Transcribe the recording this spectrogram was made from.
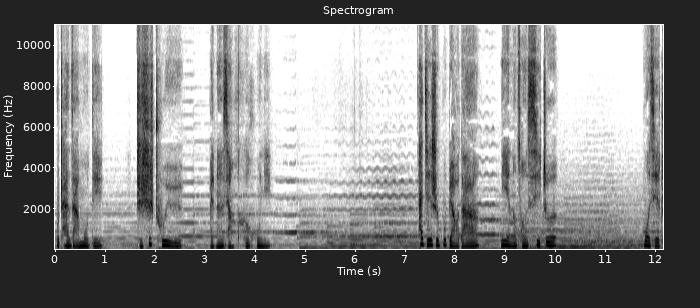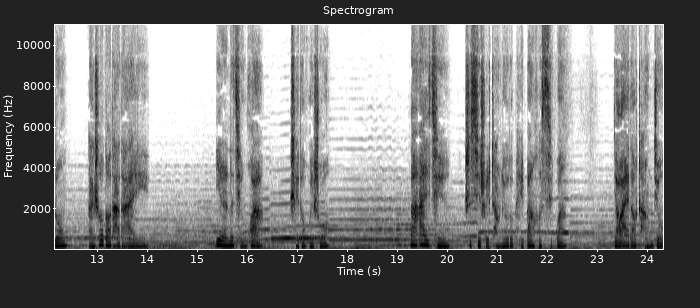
不掺杂目的，只是出于本能想呵护你。他即使不表达，你也能从细枝。末节中感受到他的爱意。艺人的情话，谁都会说，但爱情是细水长流的陪伴和习惯，要爱到长久，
